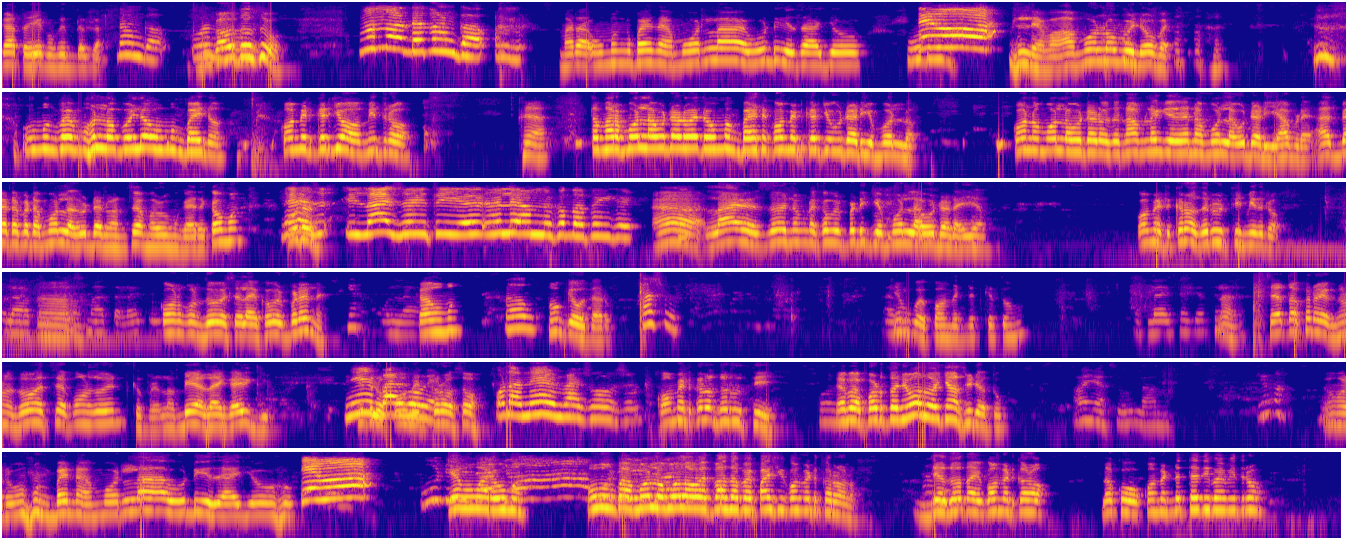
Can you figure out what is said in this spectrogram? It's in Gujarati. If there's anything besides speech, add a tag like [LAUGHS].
ગાતો એક વખત તો ગા તમ ગાવ હું ગાઉં તો શું મનો દે તમ ગાવ મારા ઉમંગભાઈ ના મોરલા ઉડી જાજો ઉડી લેવા મોરલો બોલ્યો ભાઈ ઉમંગભાઈ મોરલો બોલ્યો ઉમંગભાઈ નો કોમેન્ટ કરજો મિત્રો હા. તમારે મોલ્લા ઉડાડવો હોય તો ઉમંગભાઈ ને કોમેન્ટ કરજો ઉડાડીએ મોલ્લો. કોનો મોરલો ઉડાડવો છે? નામ લખીએ એના મોરલા ઉડાડીએ આપણે. આજ બેઠા બેઠા મોરલા જ ઉડાડવાના છે ઉમંગ ઉમંગાઈ કહું અમને ખબર પડી ગઈ. હા લાય જોઈને અમને ખબર પડી ગઈ મોરલા ઉડાડાય એમ. કોમેન્ટ કરો જરૂરથી મિત્રો. હા. કોણ કોણ જોવે છે લાય ખબર પડે ને? કામ શું કેવું તારું? કેમ કોઈ કોમેન્ટ નથી કેતો હું? છે તો ખરો એક જણો જોવે છે કોણ જોવે નથી ખબર પેલા બે લાઈક આવી ગઈ. કોમેન્ટ કરો છો? કોમેન્ટ કરો જરૂરથી. એ ભાઈ પડતો નહીં હોય ક્યાં સીડ્યો તું? અમારે ઉમંગ ભાઈ ના મોરલા ઉડી જાય. કેમ અમારે ઉમંગ? ઉમંગ ભાઈ મોરલો બોલાવો હોય પાછા ભાઈ પાછી કોમેન્ટ કરો જે જોતા હોય કોમેન્ટ કરો. લખો કોમેન્ટ નથી થતી ભાઈ મિત્રો?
